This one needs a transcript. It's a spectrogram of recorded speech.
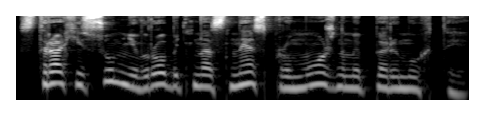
Страх і сумнів робить нас неспроможними перемогти.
